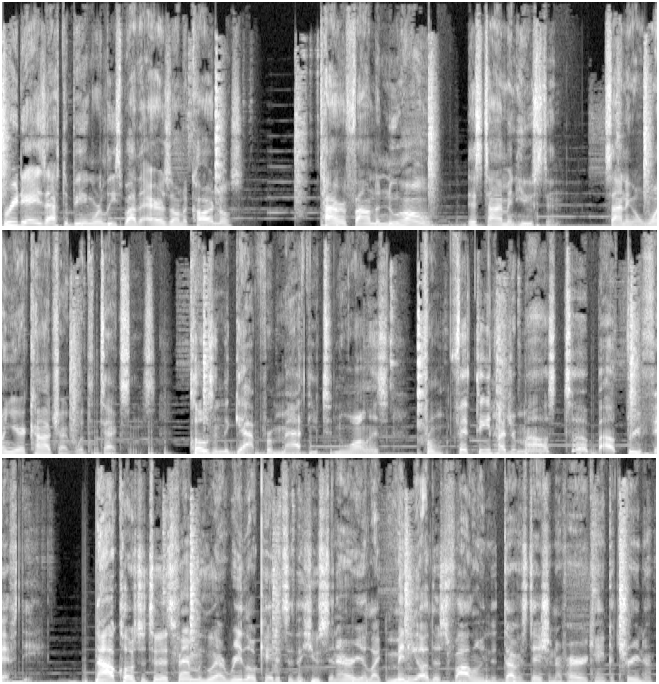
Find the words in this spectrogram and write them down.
Three days after being released by the Arizona Cardinals, Tyrann found a new home, this time in Houston, signing a one year contract with the Texans, closing the gap from Mathieu to New Orleans from 1,500 miles to about 350. Now closer to his family who had relocated to the Houston area like many others following the devastation of Hurricane Katrina,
